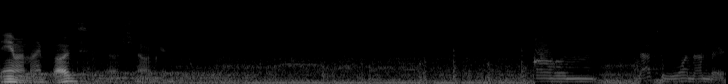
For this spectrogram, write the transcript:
Damn, am I bugged? Oh, shit, no, I'm good. Um, that's one under.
